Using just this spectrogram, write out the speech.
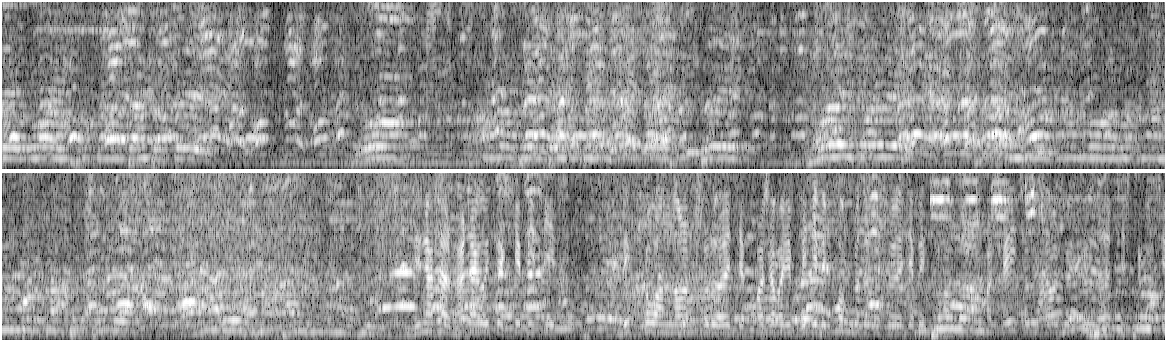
আমাদের আমাদের দিনহাটার ভেটাগুড়িতে কেপিপির বিক্ষোভ আন্দোলন শুরু হয়েছে। পাশাপাশি বিজেপির পক্ষ থেকে শুরু হয়েছে বিক্ষোভ আন্দোলন। আমরা সেই ছবি সরাসরি তুলে ধরার চেষ্টা করছি।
